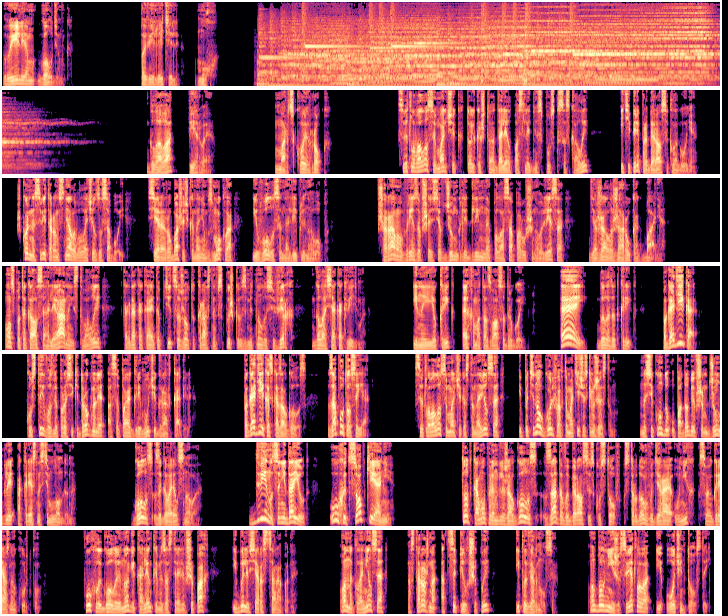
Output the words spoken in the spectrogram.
Уильям Голдинг. Повелитель мух. Глава первая. Морской рок. Светловолосый мальчик только что одолел последний спуск со скалы и теперь пробирался к лагуне. Школьный свитер он снял и волочил за собой. Серая рубашечка на нем взмокла, и волосы налипли на лоб. Шрамом врезавшаяся в джунгли длинная полоса порушенного леса держала жару, как баня. Он спотыкался о лианы и стволы, когда какая-то птица желто-красной вспышкой взметнулась вверх, голося как ведьма. И на ее крик эхом отозвался другой. «Эй!» — был этот крик. «Погоди-ка!» Кусты возле просеки дрогнули, осыпая гремучий град капель. «Погоди-ка», — сказал голос. «Запутался я». Светловолосый мальчик остановился и потянул гольф автоматическим жестом, на секунду уподобившим джунгли окрестностям Лондона. Голос заговорил снова. «Двинуться не дают! Ух, и цопкие они!» Тот, кому принадлежал голос, задом выбирался из кустов, с трудом выдирая у них свою грязную куртку. Пухлые голые ноги коленками застряли в шипах и были все расцарапаны. Он наклонился, осторожно отцепил шипы и повернулся. Он был ниже светлого и очень толстый.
